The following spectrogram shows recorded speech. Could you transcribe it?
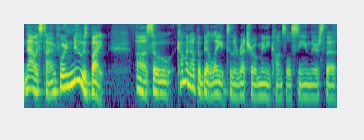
Now it's time for News Bite. Uh, so coming up a bit late to the retro mini console scene, there's the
